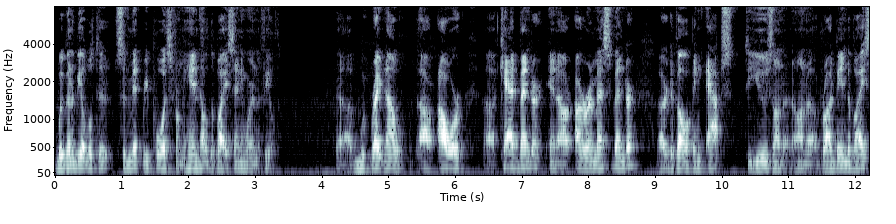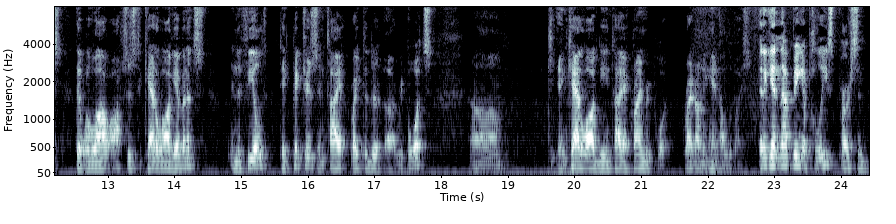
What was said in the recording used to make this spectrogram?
we're going to be able to submit reports from a handheld device anywhere in the field. Uh, right now, our, our uh, CAD vendor and our RMS vendor are developing apps to use on, on a broadband device that will allow officers to catalog evidence in the field, take pictures, and tie it right to the uh, reports, um, and catalog the entire crime report right on a handheld device. And again, not being a police person,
